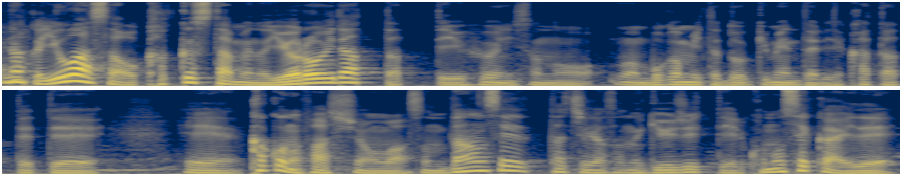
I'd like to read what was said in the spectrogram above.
なんか弱さを隠すための鎧だったっていうふうにその、まあ、僕が見たドキュメンタリーで語ってて、えー過去のファッションはその男性たちがその牛耳っているこの世界で、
